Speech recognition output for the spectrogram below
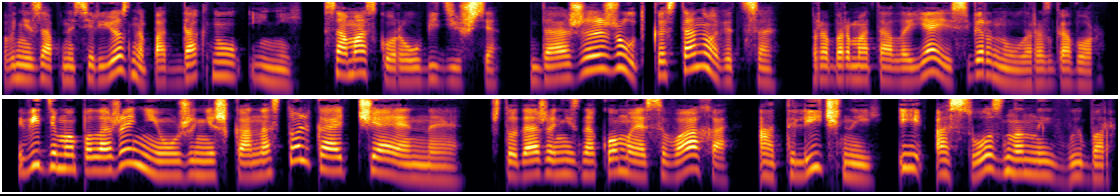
Внезапно серьезно поддакнул Иней. «Сама скоро убедишься». «Даже жутко становится», — пробормотала я и свернула разговор. Видимо, положение у женишка настолько отчаянное, что даже незнакомая сваха — отличный и осознанный выбор.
